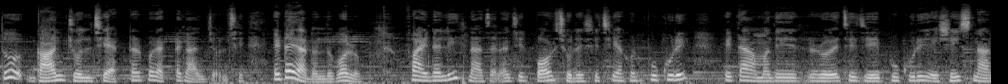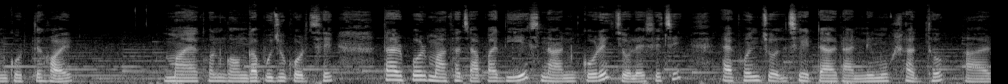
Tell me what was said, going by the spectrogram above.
তো গান চলছে, একটার পর একটা গান চলছে। এটাই আনন্দ, বলো? ফাইনালি নাচানাচির পর চলে এসেছি এখন পুকুরে। এটা আমাদের রয়েছে যে পুকুরে এসেই স্নান করতে হয়। মা এখন গঙ্গা পুজো করছে। তারপর মাথা চাপা দিয়ে স্নান করে চলে এসেছি। এখন চলছে এটা রান্নিমুখ সাধ্য। আর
